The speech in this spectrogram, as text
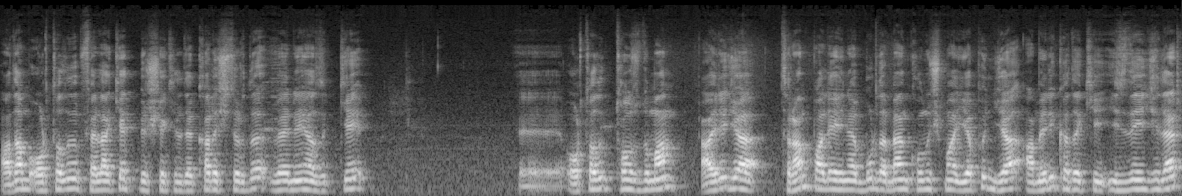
adam ortalığı felaket bir şekilde karıştırdı ve ne yazık ki e, ortalık toz duman. Ayrıca Trump aleyhine burada ben konuşma yapınca Amerika'daki izleyiciler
